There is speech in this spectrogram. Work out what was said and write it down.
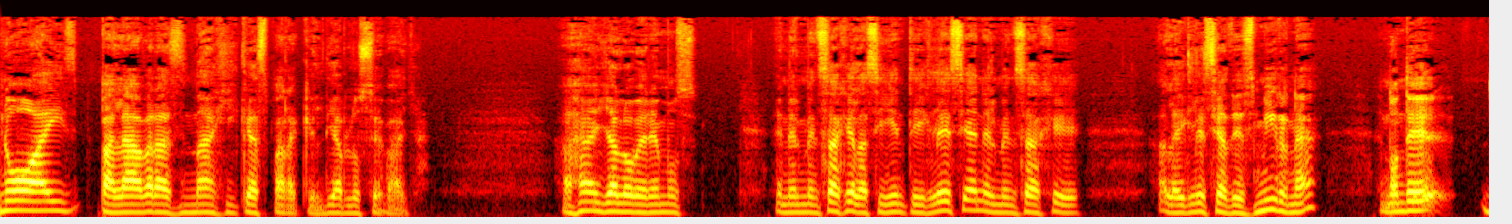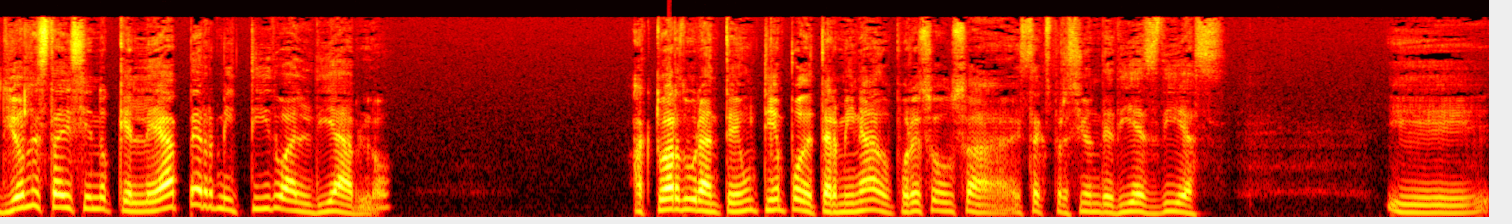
no hay palabras mágicas para que el diablo se vaya. Ajá, ya lo veremos en el mensaje a la siguiente iglesia, en el mensaje a la iglesia de Esmirna, en donde Dios le está diciendo que le ha permitido al diablo actuar durante un tiempo determinado, por eso usa esta expresión de 10 días. Y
